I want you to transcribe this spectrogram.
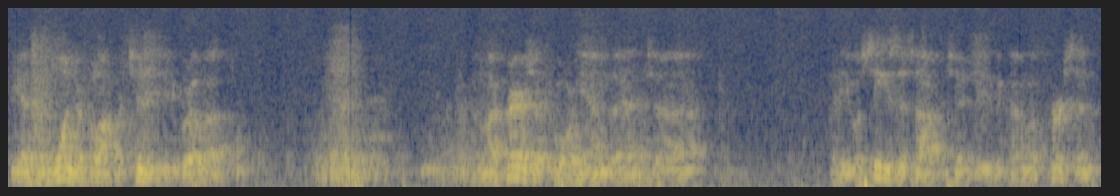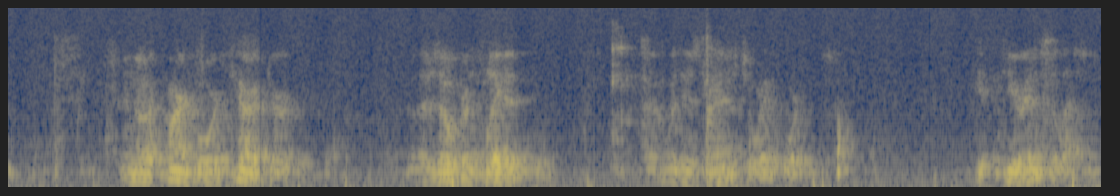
He has a wonderful opportunity to grow up. And my prayers are for him that, uh, that he will seize this opportunity to become a person and not a cardboard character that is overinflated uh, with his transitory importance. Here ends the lesson.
